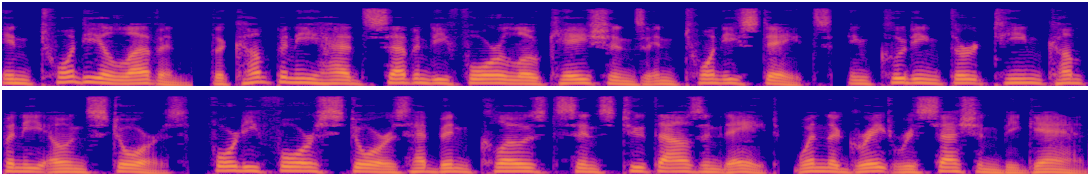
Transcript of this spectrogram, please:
In 2011, the company had 74 locations in 20 states, including 13 company-owned stores. 44 stores had been closed since 2008, when the Great Recession began.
